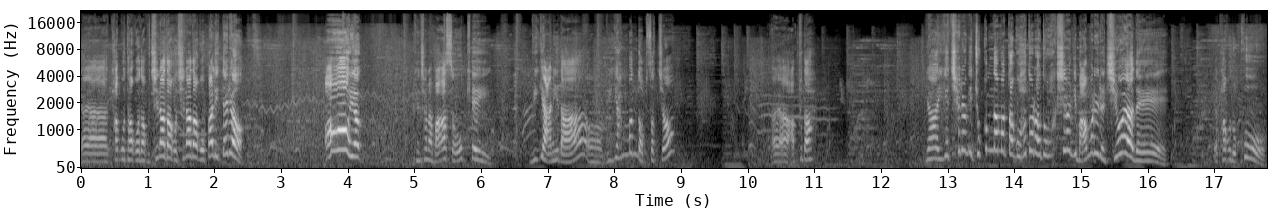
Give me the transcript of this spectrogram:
야야야 다고 다고 다고. 지나다고 지나다고. 빨리 때려. 아야. 괜찮아. 막았어. 오케이. 위기 아니다. 어 위기 한 번도 없었죠 야야 아프다. 야 이게 체력이 조금 남았다고 하더라도 확실하게 마무리를 지어야 돼야 다고 놓고.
